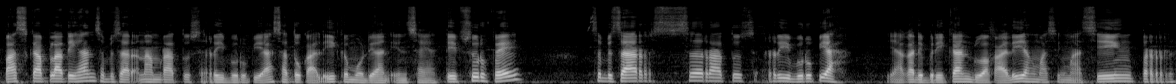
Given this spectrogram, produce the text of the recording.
Pasca pelatihan sebesar Rp600.000 satu kali, kemudian insentif survei sebesar Rp100.000 yang akan diberikan dua kali yang masing-masing per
